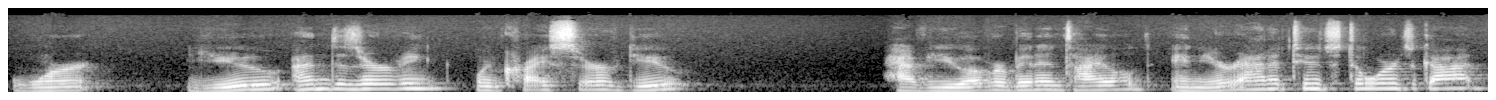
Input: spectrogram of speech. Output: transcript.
weren't you undeserving when Christ served you? Have you ever been entitled in your attitudes towards God?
